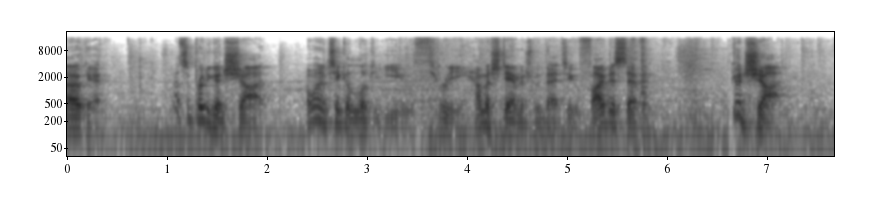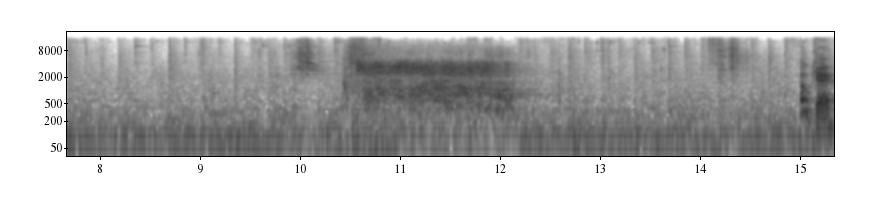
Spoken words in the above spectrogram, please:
Okay. That's a pretty good shot. I want to take a look at you. Three. How much damage would that do? Five to seven. Good shot. Okay.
